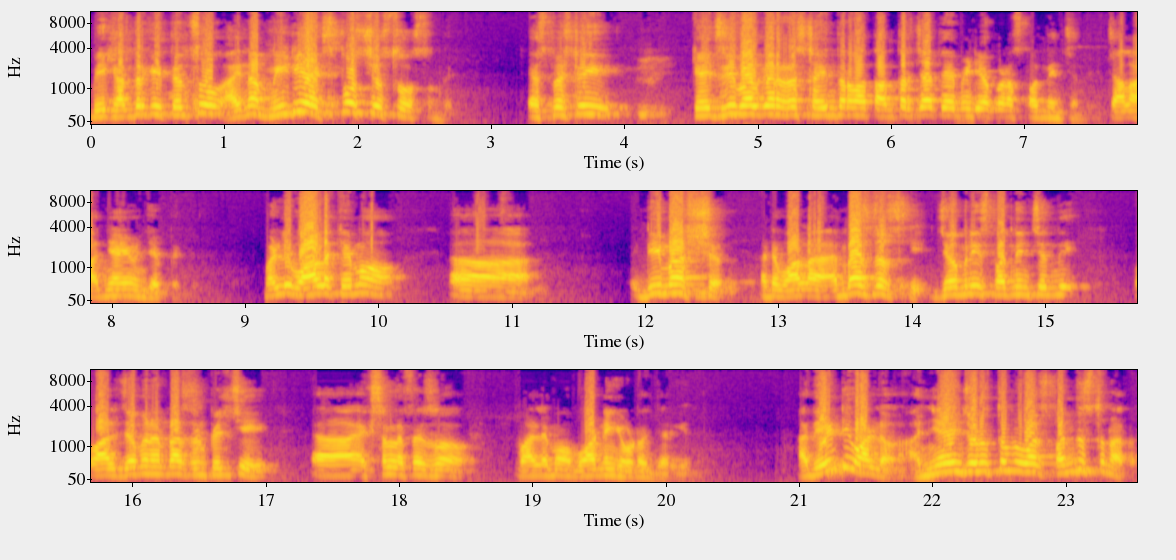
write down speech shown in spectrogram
మీకు అందరికీ తెలుసు అయినా మీడియా ఎక్స్పోజ్ చేస్తూ వస్తుంది. ఎస్పెషలీ కేజ్రీవాల్ గారు అరెస్ట్ అయిన తర్వాత అంతర్జాతీయ మీడియా కూడా స్పందించింది. చాలా అన్యాయం అని చెప్పింది. మళ్ళీ వాళ్ళకేమో డిమర్ష్ అంటే వాళ్ళ అంబాసిడర్స్కి జర్మనీ స్పందించింది. వాళ్ళు జర్మన్ అంబాసిడర్ని పిలిచి ఎక్స్టర్నల్ అఫేర్స్లో వాళ్ళేమో వార్నింగ్ ఇవ్వడం జరిగింది. అదేంటి వాళ్ళు? అన్యాయం జరుగుతుంది వాళ్ళు స్పందిస్తున్నారు.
